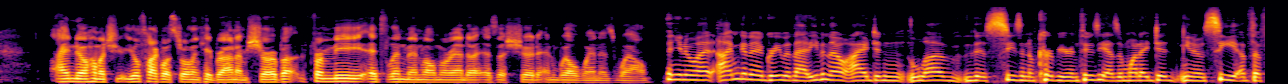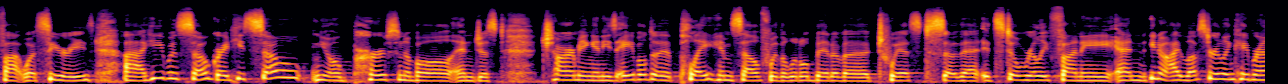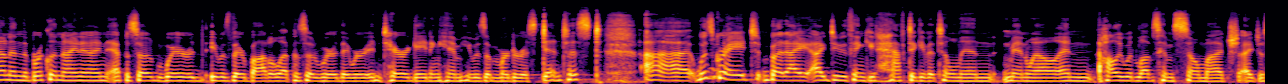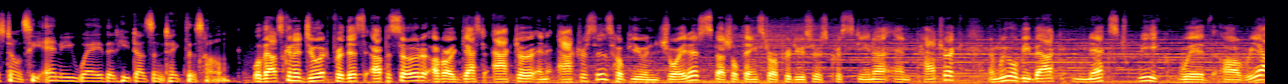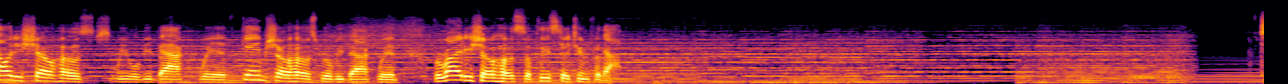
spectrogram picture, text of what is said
I know how much you'll talk about Sterling K. Brown, I'm sure, but for me, it's Lin Manuel Miranda as a should and will win as well. And you know what? I'm going to agree with that. Even though I didn't love this season of Curb Your Enthusiasm, what I did, you know, see of the Fatwa series, uh, he was so great. He's so, you know, personable and just charming, and he's able to play himself with a little bit of a twist so that it's still really funny. And you know, I love Sterling K. Brown in the Brooklyn Nine Nine episode where it was their bottle episode where they were interrogating him. He was a murderous dentist, uh, was great. But I, I do think you have to give it to Lin Manuel, and Hollywood loves him so much. I just don't see any way that he doesn't take this home. Well, that's going to do it for this episode of our guest actor and actresses. Hope you enjoyed it. Special thanks to our producers, Cristina and Patrick. And we will be back next week with uh, reality show hosts. We will be back with game show hosts. We will be back with variety show hosts. So please stay tuned for that.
